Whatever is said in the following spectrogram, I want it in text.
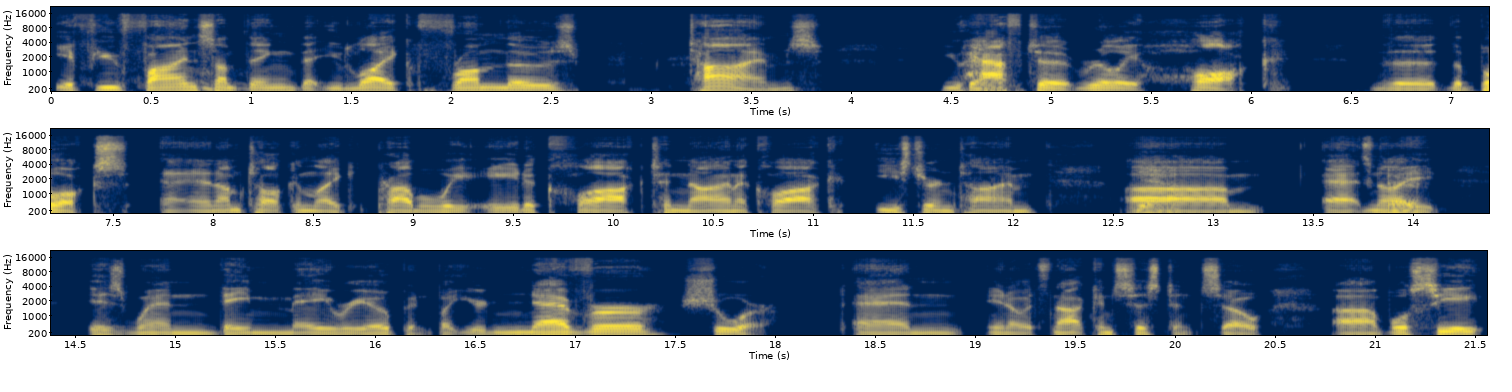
if you find something that you like from those times, you yeah. have to really hawk the the books. And I'm talking like probably eight o'clock to nine o'clock Eastern time yeah. um, at That's night fair. is when they may reopen, but you're never sure. And you know it's not consistent, so uh, we'll see.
